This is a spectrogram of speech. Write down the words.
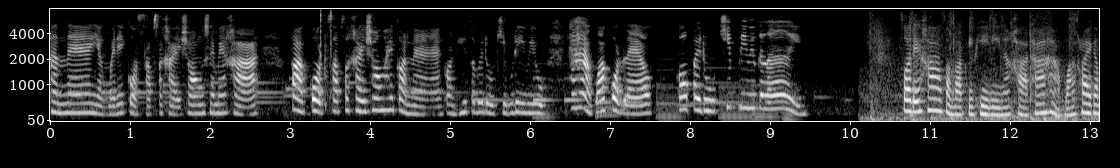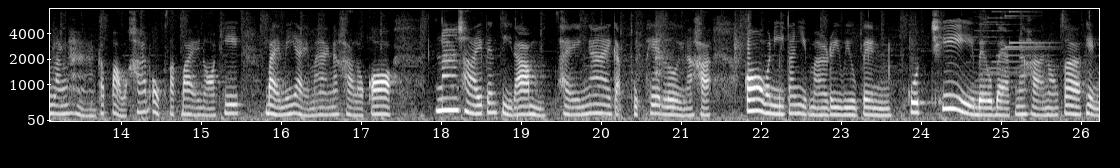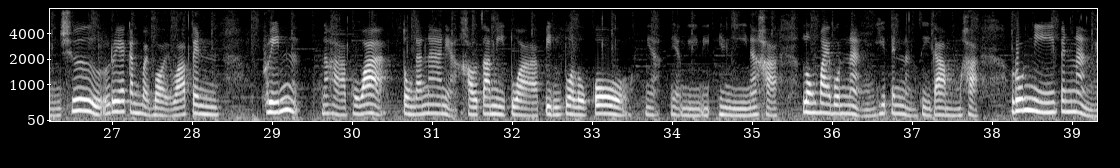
ฮันแน่ยังไม่ได้กด Subscribe ช่องใช่ไหมคะ ฝากกด Subscribe ช่องให้ก่อนนะ ก่อนที่จะไปดูคลิปรีวิว ถ้าหากว่ากดแล้วก็ไปดูคลิปรีวิวกันเลย สวัสดีค่ะสำหรับ EP นี้นะคะ ถ้าหากว่าใครกำลังหากระเป๋าคาดอกสักใบเนาะที่ใบไม่ใหญ่มากนะคะ แล้วก็น่าใช้เป็นสีดำใช้ง่ายกับทุกเพศเลยนะคะก็วันนี้จันหยิบมารีวิวเป็น Gucci Bell Bag นะคะ น้องจะเห็นชื่อเรียกกันบ่อยๆ ว่าเป็น Print นะคะ เพราะว่าตรงด้านหน้าเนี่ยเขาจะมีตัวปิ้นตัวโลโก้เนี่ยอย่างนี้อย่างนี้นะคะ ลงไปบนหนังที่เป็นหนังสีดำค่ะ รุ่นนี้เป็นหนัง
